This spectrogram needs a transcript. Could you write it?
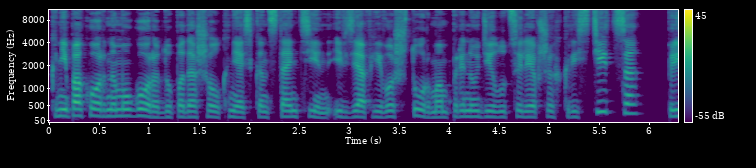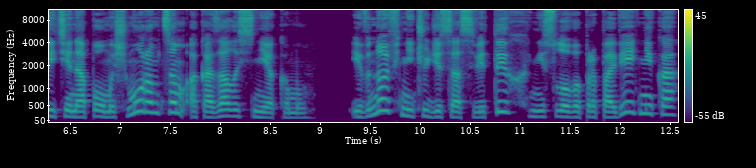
к непокорному городу подошел князь Константин и, взяв его штурмом, принудил уцелевших креститься, прийти на помощь муромцам оказалось некому. И вновь ни чудеса святых, ни слова проповедника,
